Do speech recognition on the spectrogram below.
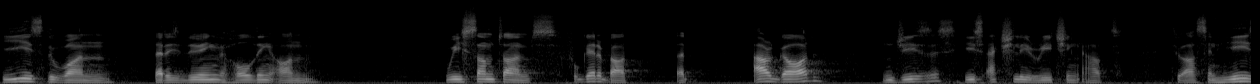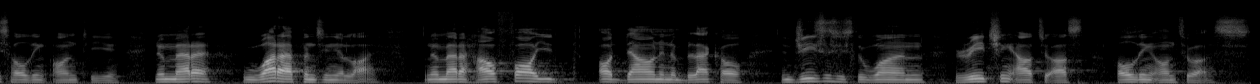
He is the one that is doing the holding on. We sometimes forget about that our God, Jesus, He's actually reaching out to us and He's holding on to you. No matter what happens in your life, no matter how far you are down in a black hole, And Jesus is the one reaching out to us, holding on to us.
